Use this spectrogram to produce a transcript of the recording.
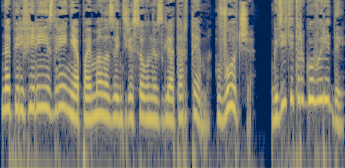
На периферии зрения поймала заинтересованный взгляд Артема. Вот же, где эти торговые ряды?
